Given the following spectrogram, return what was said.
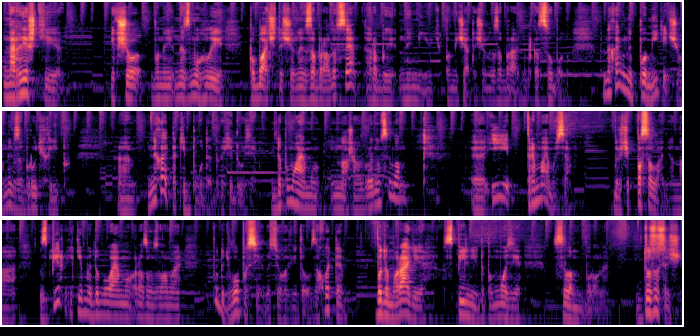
нарешті, якщо вони не змогли побачити, що в них забрали все, раби не вміють помічати, що в них забирають, наприклад, свободу, то нехай вони помітять, що в них заберуть хліб. Е, Нехай так і буде, дорогі друзі. Допомагаємо нашим збройним силам е, і тримаємося. До речі, посилання на збір, який ми добуваємо разом з вами, будуть в описі до цього відео. Заходьте, будемо раді спільній допомозі силам оборони. До зустрічі!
